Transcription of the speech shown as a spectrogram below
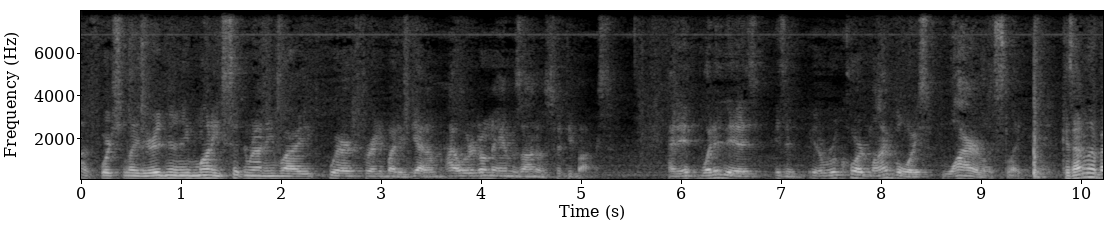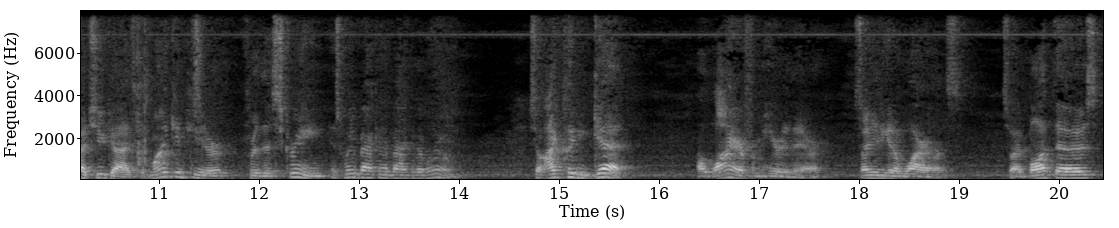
unfortunately, there isn't any money sitting around anywhere for anybody to get them. I ordered on Amazon, it was 50 bucks. And it, what it is, is it, it'll record my voice wirelessly. Because I don't know about you guys, but my computer for the screen is way back in the back of the room. So I couldn't get a wire from here to there, so I need to get a wireless. So I bought those.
